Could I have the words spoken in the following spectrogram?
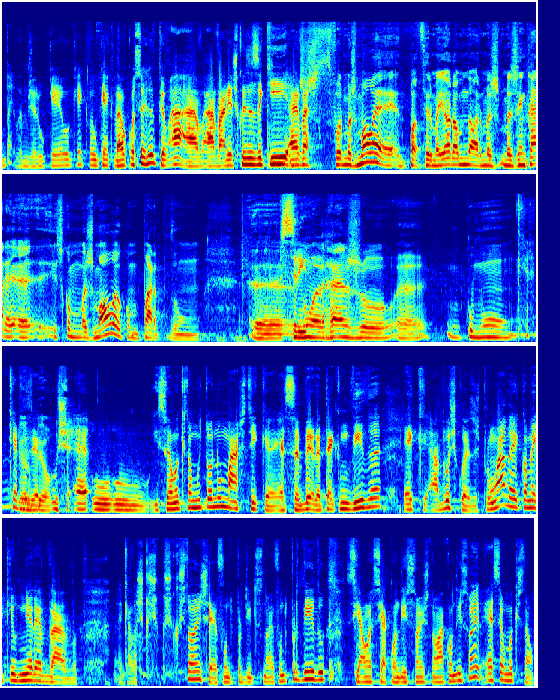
Bem, vamos ver o que é, o que é, o que, é que dá o Conselho Europeu. Ah, há, há várias coisas aqui. Há... Se for uma esmola, é, pode ser maior ou menor, mas, mas encara é, isso como uma esmola ou como parte de um, uh, Seria... um arranjo uh, comum Quer, quer dizer, o, o, o, isso é uma questão muito onomástica. É saber até que medida é que há duas coisas. Por um lado é como é que o dinheiro é dado aquelas questões, se é fundo perdido, se não é fundo perdido, se há, se há condições, se não há condições, essa é uma questão.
